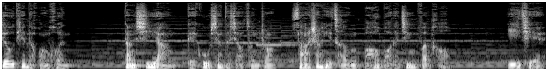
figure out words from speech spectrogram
秋天的黄昏，当夕阳给故乡的小村庄撒上一层薄薄的金粉后，一切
